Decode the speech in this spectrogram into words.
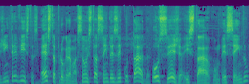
de entrevistas. Esta programação está sendo executada, ou seja, está acontecendo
